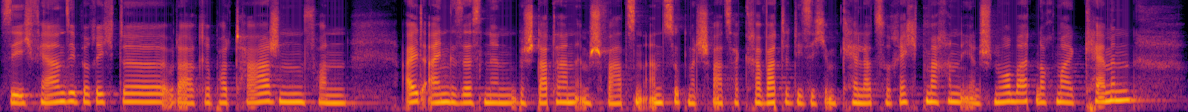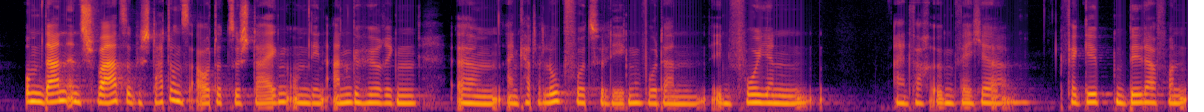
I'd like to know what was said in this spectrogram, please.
sehe ich Fernsehberichte oder Reportagen von alteingesessenen Bestattern im schwarzen Anzug mit schwarzer Krawatte, die sich im Keller zurechtmachen, ihren Schnurrbart nochmal kämmen, um dann ins schwarze Bestattungsauto zu steigen, um den Angehörigen ähm, einen Katalog vorzulegen, wo dann in Folien einfach irgendwelche vergilbten Bilder von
